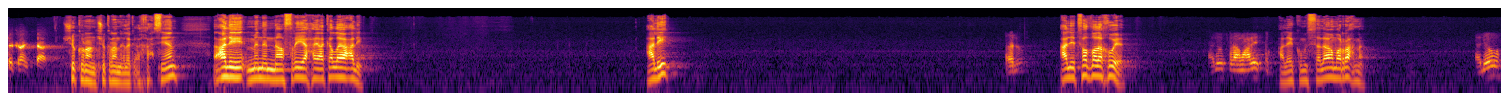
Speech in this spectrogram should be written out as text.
شكرا أستاذ. شكرا شكرا لك أخ حسين. علي من الناصرية حياك الله يا علي. علي ألو علي تفضل أخوي ألو السلام عليكم. عليكم السلام والرحمة. ألو.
